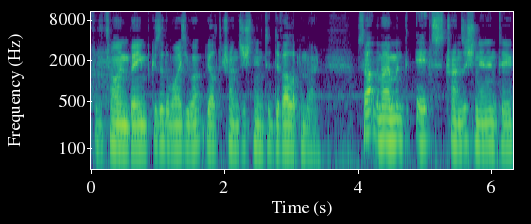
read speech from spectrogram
for the time being because otherwise you won't be able to transition into developer mode. So at the moment it's transitioning into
